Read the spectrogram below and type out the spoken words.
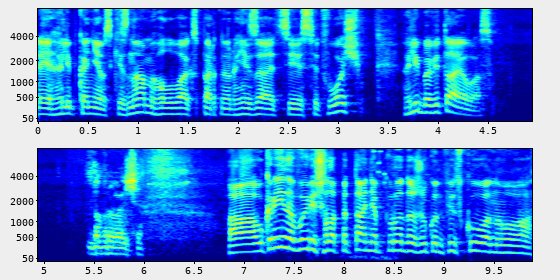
Гліб Канєвський з нами, голова експертної організації Світвоч. Гліба, вітаю вас. Добрий вечір. Україна вирішила питання продажу конфіскованого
